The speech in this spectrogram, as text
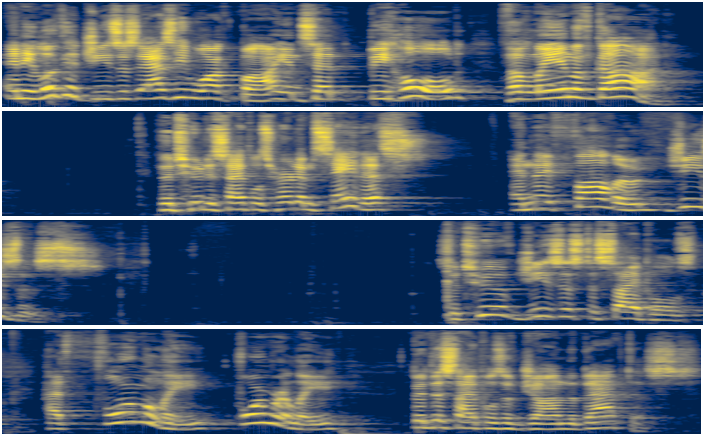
And he looked at Jesus as he walked by and said, Behold, the Lamb of God. The two disciples heard him say this, and they followed Jesus. So, two of Jesus' disciples had formerly, formerly been disciples of John the Baptist.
